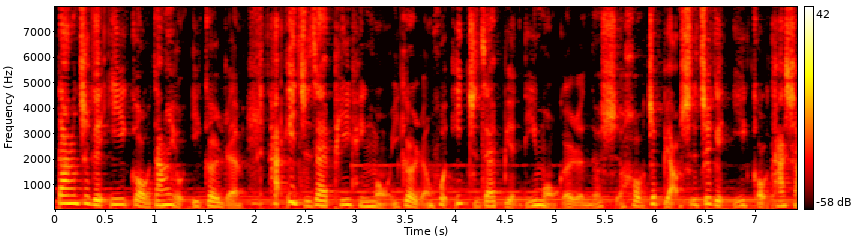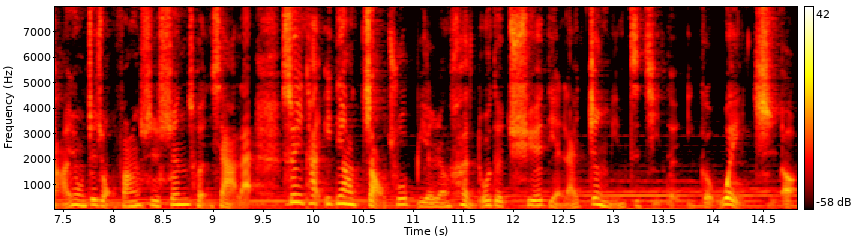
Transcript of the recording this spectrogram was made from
当这个 ego 当有一个人他一直在批评某一个人或一直在贬低某个人的时候，这表示这个 ego 他想要用这种方式生存下来，所以他一定要找出别人很多的缺点来证明自己的一个位置啊。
